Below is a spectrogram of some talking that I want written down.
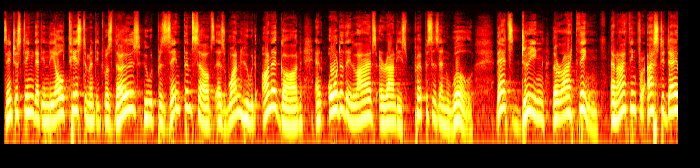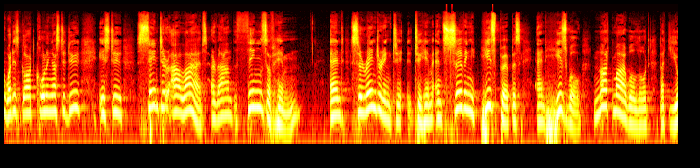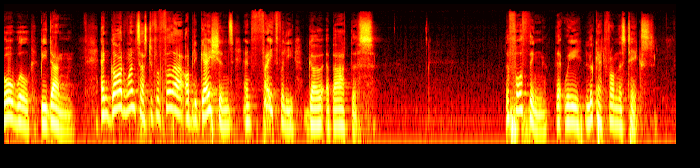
It's interesting that in the Old Testament, it was those who would present themselves as one who would honor God and order their lives around His purposes and will. That's doing the right thing. And I think for us today, what is God calling us to do? Is to center our lives around the things of Him and surrendering to, to Him and serving His purpose and His will. Not my will, Lord, but your will be done. And God wants us to fulfill our obligations and faithfully go about this. The fourth thing that we look at from this text,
